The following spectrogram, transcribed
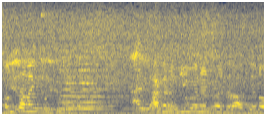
ಸ್ವಂತನಾಗಿ ಕೊಟ್ಬಿಟ್ಟಿದ್ದಾರೆ ಯಾಕಂದ್ರೆ ನೀವೇನು ಇದ್ದೀರಾ ಅದೇನೋ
